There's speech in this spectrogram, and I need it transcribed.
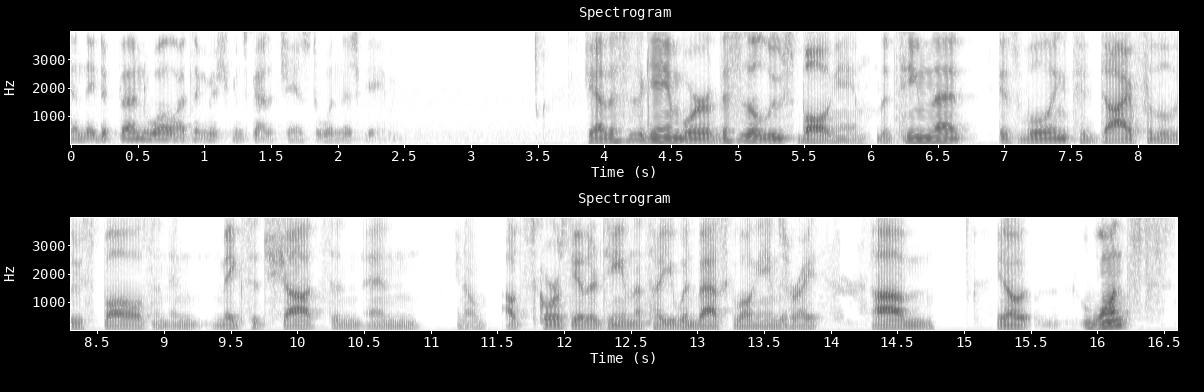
and they defend well, I think Michigan's got a chance to win this game. Yeah, this is a game where this is a loose ball game. The team that is willing to dive for the loose balls and, and makes its shots and and you know outscores the other team. That's how you win basketball games, right? Um, you know, once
